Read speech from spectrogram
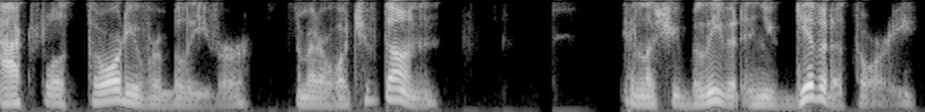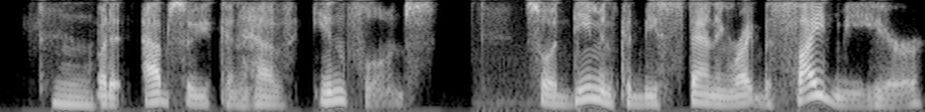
actual authority over a believer, no matter what you've done, unless you believe it and you give it authority. Mm. But it absolutely can have influence. So a demon could be standing right beside me here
